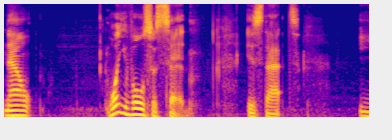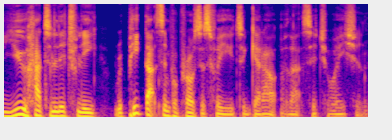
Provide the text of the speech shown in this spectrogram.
now, what you've also said is that you had to literally repeat that simple process for you to get out of that situation.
